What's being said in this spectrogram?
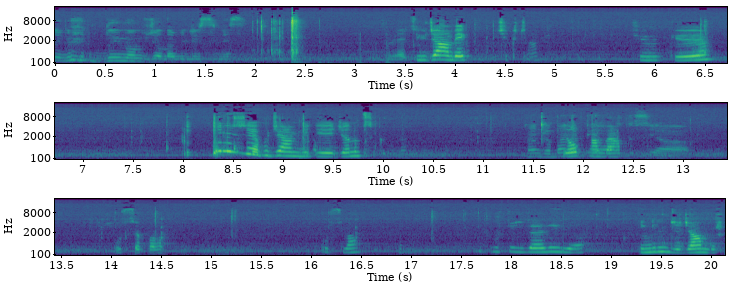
duyma- duymamış olabilirsiniz. Evet, Yücehan Bey çıkacağım. Çünkü İngilizce yapacağım bir canım sıkıldı. Kanka bana Yok bir lan ben- ya. Us yapalım. Us lan. Bu güzel değil ya. İngilizce candır.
